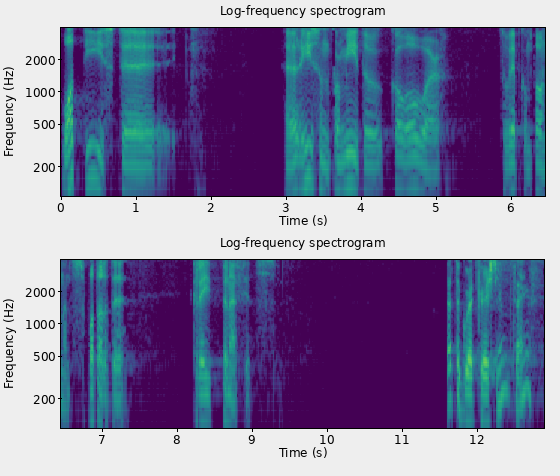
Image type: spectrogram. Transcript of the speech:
what is the uh, reason for me to go over to web components? What are the great benefits? That's a great question. Thanks.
